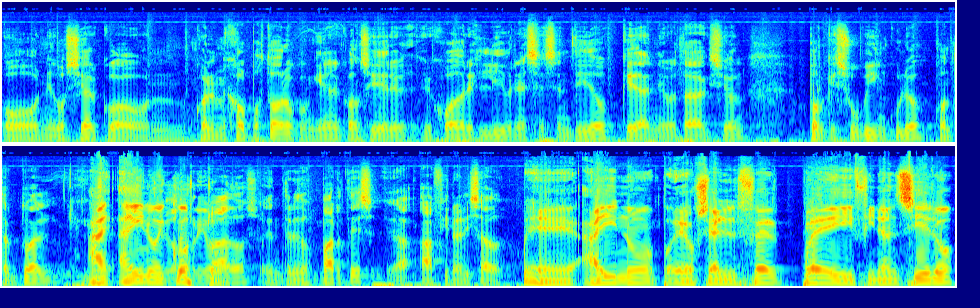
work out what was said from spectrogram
o negociar con, con el mejor postor o con quien él considere. El jugador es libre en ese sentido, queda en libertad de acción porque su vínculo contractual Ahí- ahí no hay costo. privados entre dos partes ha, ha finalizado. Eh, ahí no, eh, o sea, el fair play financiero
